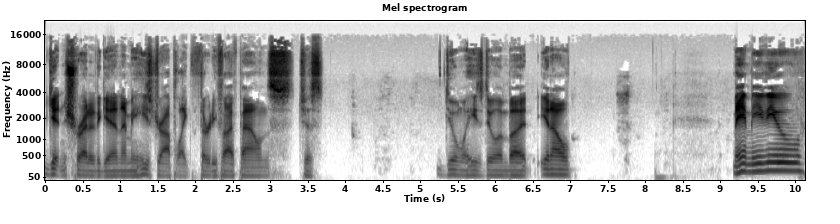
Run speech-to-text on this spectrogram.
getting shredded again. I mean, he's dropped like 35 pounds just doing what he's doing. But, you know, man, me and you,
